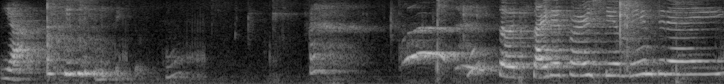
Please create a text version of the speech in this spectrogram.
Yeah. so excited for our champagne today.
